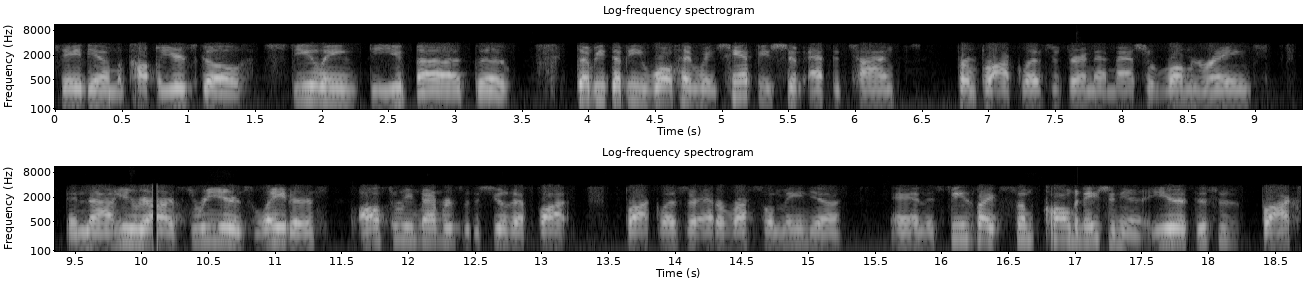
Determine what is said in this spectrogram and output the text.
Stadium a couple years ago, stealing the uh, the WWE World Heavyweight Championship at the time from Brock Lesnar during that match with Roman Reigns. And now here we are, three years later. All three members of the Shield have fought Brock Lesnar at a WrestleMania, and it seems like some culmination here. Either this is Brock's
